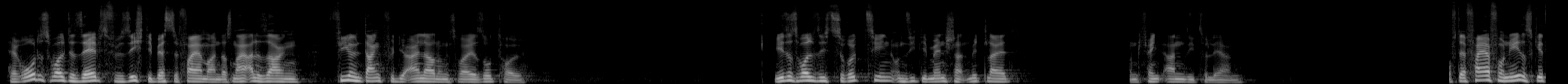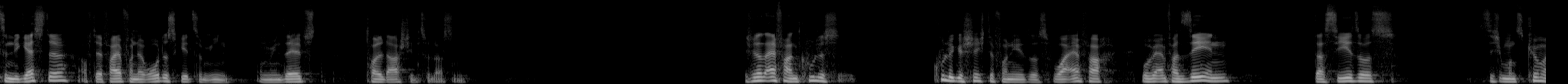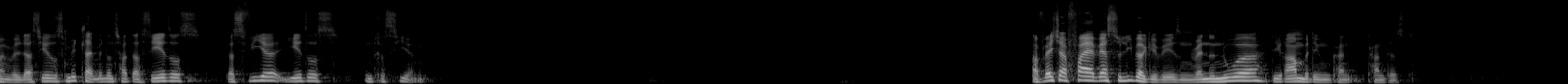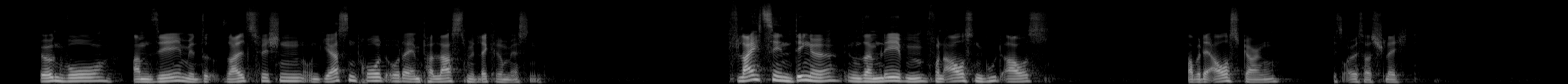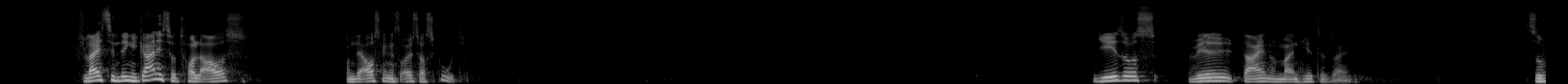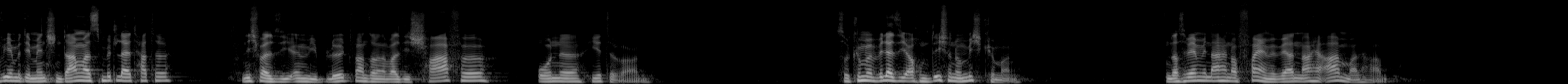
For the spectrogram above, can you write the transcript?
Herodes wollte selbst für sich die beste Feier machen, dass alle sagen, vielen Dank für die Einladung, es war ja so toll. Jesus wollte sich zurückziehen und sieht die Menschen, hat Mitleid und fängt an, sie zu lernen. Auf der Feier von Jesus geht es um die Gäste, auf der Feier von Herodes geht es um ihn, um ihn selbst toll dastehen zu lassen. Ich finde das einfach eine cooles, coole Geschichte von Jesus, wo, einfach, wo wir einfach sehen, dass Jesus sich um uns kümmern will, dass Jesus Mitleid mit uns hat, dass, Jesus, dass wir Jesus interessieren. Auf welcher Feier wärst du lieber gewesen, wenn du nur die Rahmenbedingungen kan kanntest? Irgendwo am See mit Salzfischen und Gerstenbrot oder im Palast mit leckerem Essen? Vielleicht sehen Dinge in unserem Leben von außen gut aus, aber der Ausgang ist äußerst schlecht. Vielleicht sehen Dinge gar nicht so toll aus und der Ausgang ist äußerst gut. Jesus will dein und mein Hirte sein. So wie er mit den Menschen damals Mitleid hatte, nicht weil sie irgendwie blöd waren, sondern weil die Schafe ohne Hirte waren. So kümmern will er sich auch um dich und um mich kümmern. Und das werden wir nachher noch feiern. Wir werden nachher Abendmahl haben,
